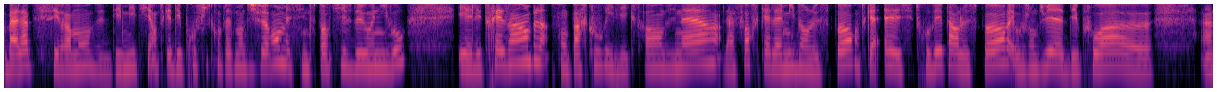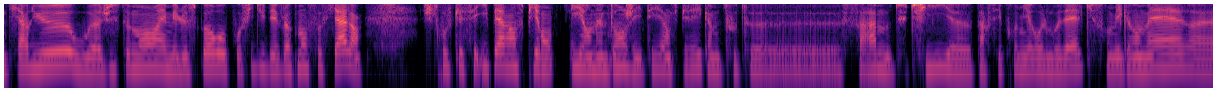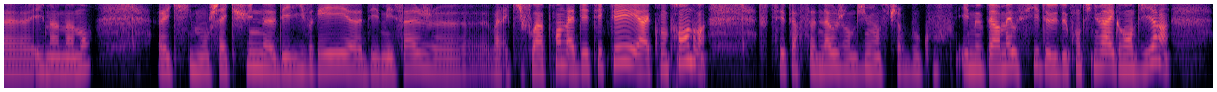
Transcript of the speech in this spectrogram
Bah là, c'est vraiment des métiers, en tout cas des profils complètement différents, mais c'est une sportive de haut niveau. Et elle est très humble. Son parcours, il extraordinaire. La force qu'elle a mis dans le sport, en tout cas, elle, s'est trouvée par le sport et aujourd'hui, elle déploie euh, un tiers-lieu où euh, justement, elle met le sport au profit du développement social. Je trouve que c'est hyper inspirant. Et en même temps, j'ai été inspirée, comme toute euh, femme ou toute fille, par ses premiers rôles modèles, qui sont mes grands-mères et ma maman, qui m'ont chacune délivré des messages voilà, qu'il faut apprendre à détecter et à comprendre. Toutes ces personnes-là, aujourd'hui, m'inspirent beaucoup et me permet aussi de, de continuer à grandir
